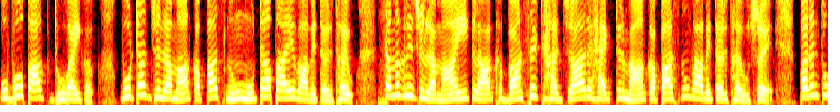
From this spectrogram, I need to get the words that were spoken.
ઊભો પાક ધોવાઈ ગયો. બોટાદ જિલ્લામાં કપાસનું મોટા પાયે વાવેતર થયું. સમગ્ર જિલ્લામાં એક લાખ બાસઠ હજાર હેક્ટરમાં કપાસનું વાવેતર થયું છે. પરંતુ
